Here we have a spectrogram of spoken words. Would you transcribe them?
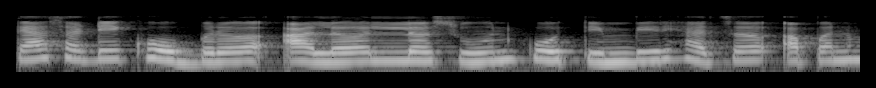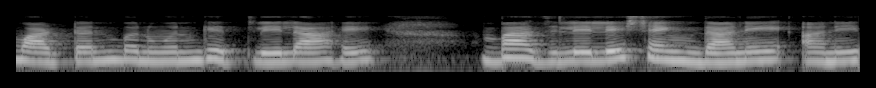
त्यासाठी खोबरं आलं लसूण कोथिंबीर ह्याचं आपण वाटण बनवून घेतलेलं आहे. भाजलेले शेंगदाणे आणि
